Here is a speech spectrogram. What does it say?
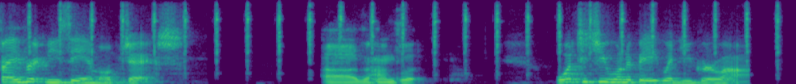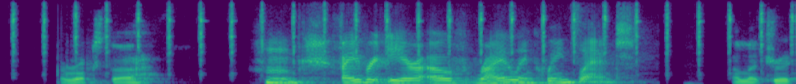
Favourite museum object? Uh, the Hunslet. What did you want to be when you grew up? A rock star. Hmm. Favourite era of rail in Queensland? Electric.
